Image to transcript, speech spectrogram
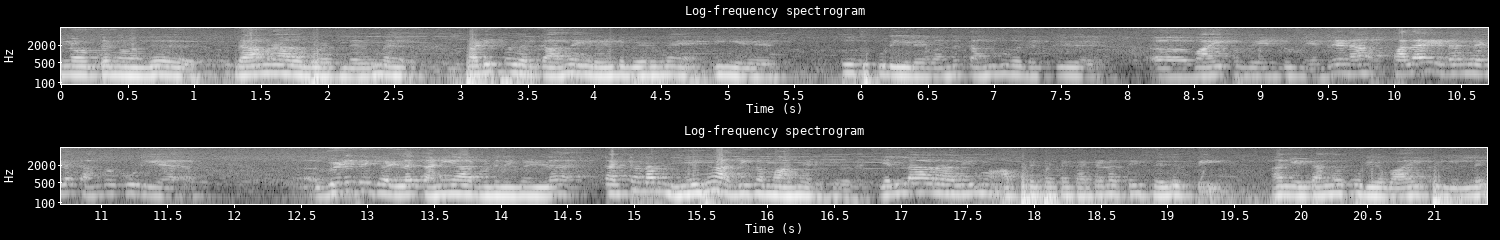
இன்னொருத்தங்க வந்து ராமநாதபுரத்துலேருந்து படிப்பதற்காக இரண்டு பேருமே இங்கே தூத்துக்குடியிலே வந்து தங்குவதற்கு வாய்ப்பு வேண்டும் என்று. ஏன்னா பல இடங்களில் தங்கக்கூடிய விடுதிகளில் தனியார் விடுதிகளில் கட்டணம் மிக அதிகமாக இருக்கிறது. எல்லாராலையும் அப்படிப்பட்ட கட்டணத்தை செலுத்தி அங்கே தங்கக்கூடிய வாய்ப்பு இல்லை.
